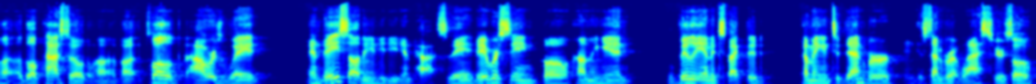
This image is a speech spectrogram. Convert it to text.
of El Paso, uh, about 12 hours away, and they saw the immediate impact. They, they were seeing flow coming in, really unexpected, coming into Denver in December of last year. So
